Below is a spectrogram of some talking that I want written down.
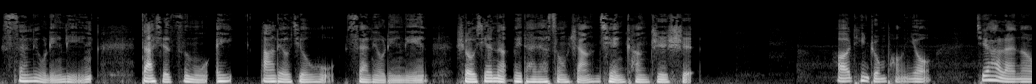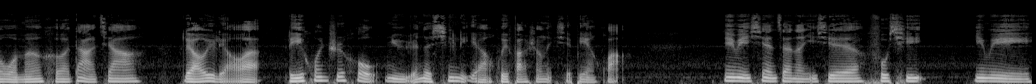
三六零零，大写字母 A 八六九五三六零零。首先呢，为大家送上健康知识。好，听众朋友，接下来呢，我们和大家聊一聊啊。离婚之后，女人的心理啊会发生哪些变化？因为现在呢，一些夫妻因为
